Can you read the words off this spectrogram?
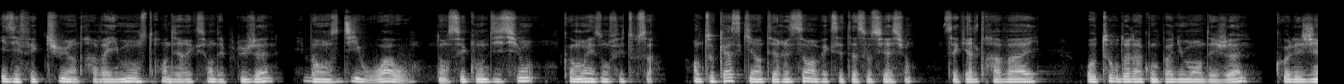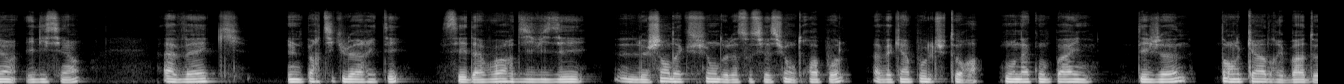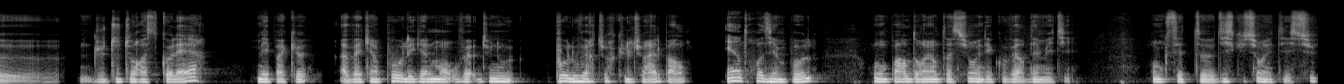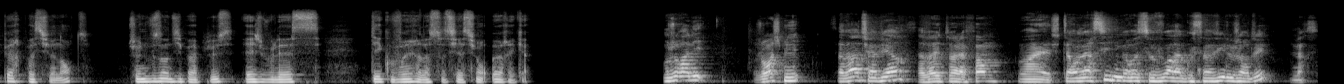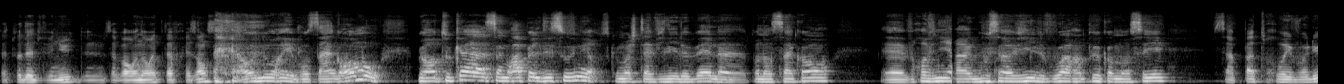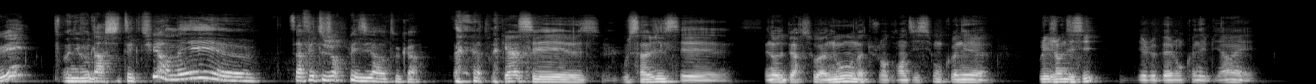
ils effectuent un travail monstre en direction des plus jeunes, et ben on se dit waouh, dans ces conditions, comment ils ont fait tout ça? En tout cas, ce qui est intéressant avec cette association, c'est qu'elle travaille autour de l'accompagnement des jeunes, collégiens et lycéens, avec une particularité, c'est d'avoir divisé le champ d'action de l'association en trois pôles, avec un pôle tutorat, où on accompagne des jeunes dans le cadre eh ben, de, du tutorat scolaire, mais pas que, avec un pôle également ouvert, d'une pôle ouverture culturelle, pardon, et un troisième pôle où on parle d'orientation et découverte des métiers. Donc cette euh, discussion a été super passionnante. Je ne vous en dis pas plus et je vous laisse découvrir l'association Eureka. Bonjour Ali, Bonjour Hachmi, ça va, tu vas bien ça va et toi la forme? Ouais, je te remercie de me recevoir à Goussainville aujourd'hui. Merci à toi d'être venu, de nous avoir honoré de ta présence. Honoré, bon, c'est un grand mot. Mais en tout cas, ça me rappelle des souvenirs. Parce que moi, j'étais à Villiers-le-Bel euh, pendant 5 ans. Euh, revenir à Goussainville, voir un peu comment c'est, ça n'a pas trop évolué au niveau de l'architecture, mais euh, ça fait toujours plaisir en tout cas. En tout cas, c'est Goussainville, c'est notre berceau à nous. On a toujours grandi ici, on connaît tous les gens d'ici. Villiers-le-Bel, on connaît bien et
